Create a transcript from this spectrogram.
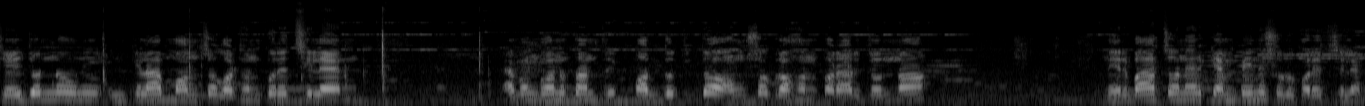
সেই জন্য উনি ইনকিলাব মঞ্চ গঠন করেছিলেন। এবং গণতান্ত্রিক পদ্ধতিতে অংশগ্রহণ করার জন্য নির্বাচনের ক্যাম্পেইনে শুরু করেছিলেন।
